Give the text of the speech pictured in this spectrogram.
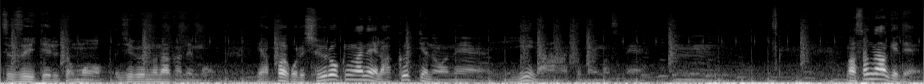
続いてると思う。自分の中でも。やっぱりこれ収録がね楽っていうのはねいいなと思いますね。うん。まあそんなわけで、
